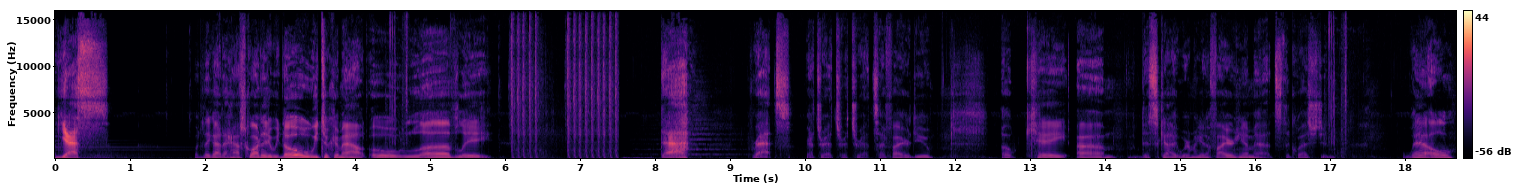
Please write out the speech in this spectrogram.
Yes! What do they got? A half squad? Did we? No, we took him out. Oh, lovely. Ah! Rats. Rats, rats, rats, rats. I fired you. Okay. Um, this guy, where am I going to fire him at? It's the question. Well,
